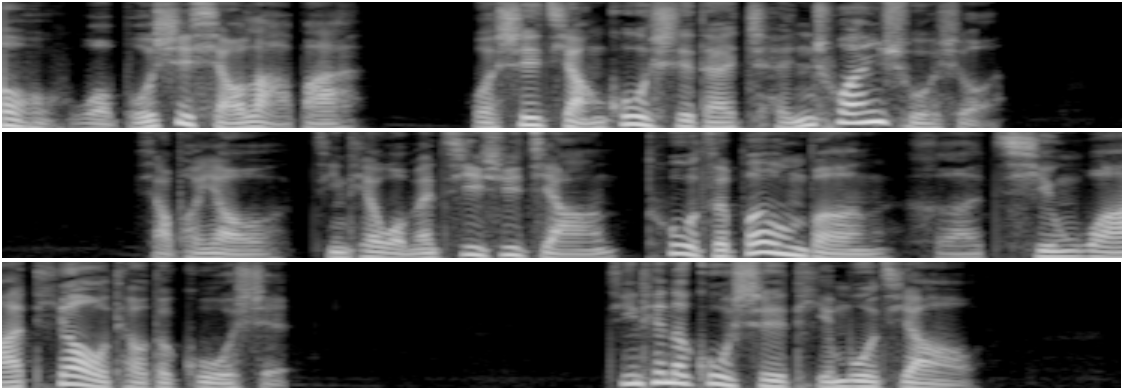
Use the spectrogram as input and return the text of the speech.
哦，我不是小喇叭，我是讲故事的陈川叔叔。小朋友，今天我们继续讲兔子蹦蹦和青蛙跳跳的故事。今天的故事题目叫《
